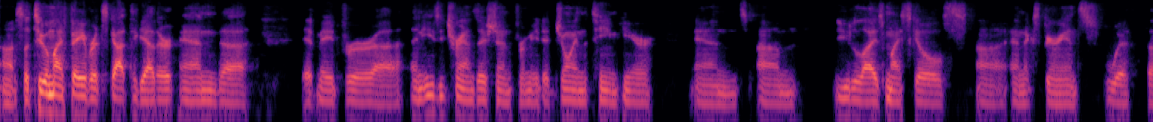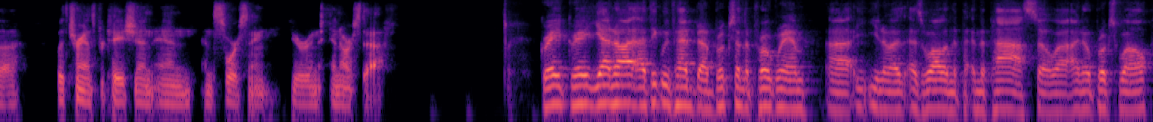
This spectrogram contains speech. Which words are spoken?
Uh, so, two of my favorites got together, and uh, it made for uh, an easy transition for me to join the team here and um, utilize my skills uh, and experience with with transportation and, and sourcing here in, in our staff. Great, great. Yeah, no, I think we've had uh, Brooks on the program, uh, you know, as, as, well in the in the past. So uh, I know Brooks well,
